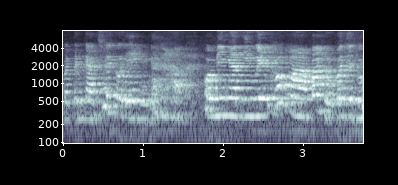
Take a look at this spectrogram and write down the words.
มันเป็นการช่วยตัวเองเหมือนกันค่ะพอมีงานอีเวนต์เข้ามาป้าหนูก็จะดู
